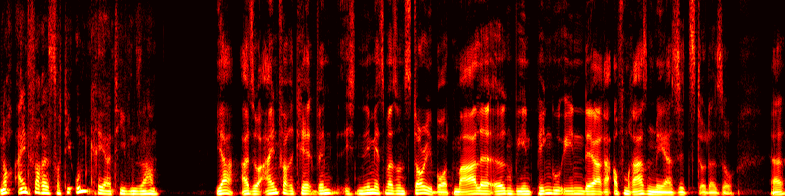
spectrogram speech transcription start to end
Noch einfacher ist doch die unkreativen Sachen. Ja, also einfache, wenn ich nehme jetzt mal so ein Storyboard, male irgendwie einen Pinguin, der auf dem Rasenmäher sitzt oder so. Ja,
